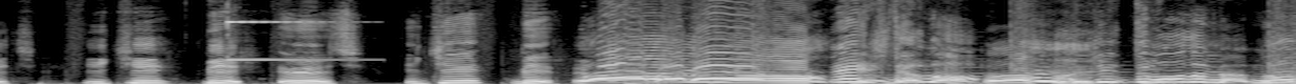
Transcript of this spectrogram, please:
3, 2, 1. 3, 2, 1. Hayır ya. İşte bu. Hak ettim oğlum ben bunu.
